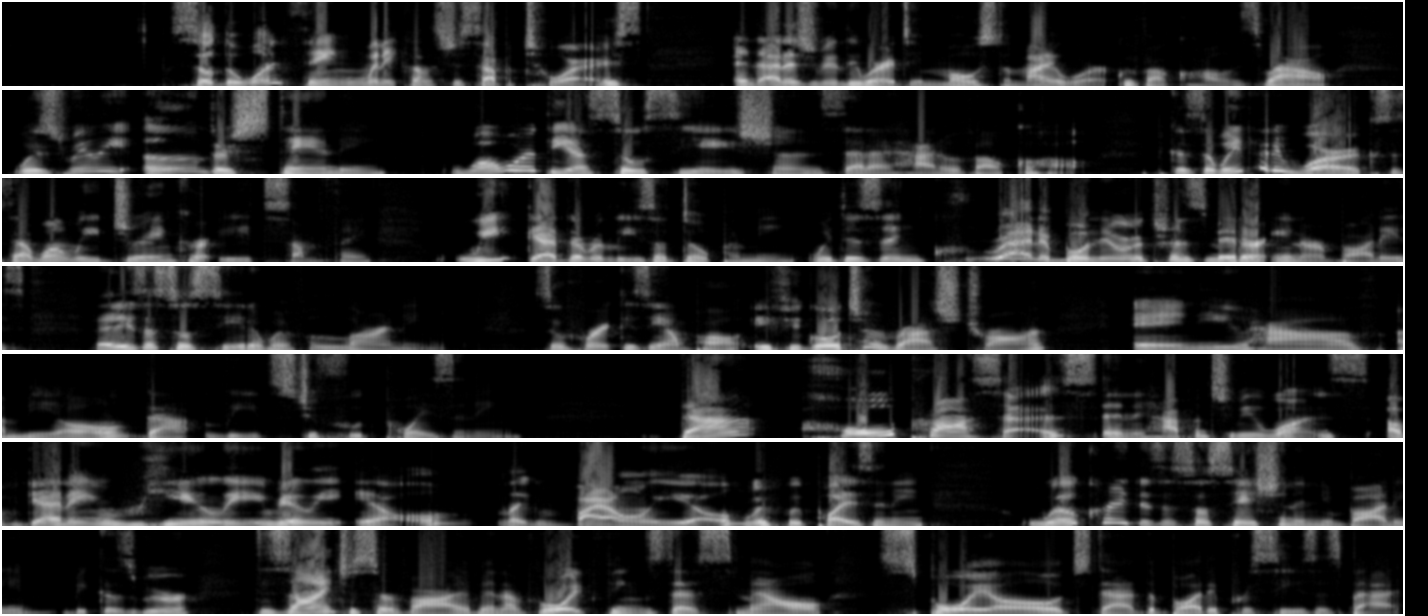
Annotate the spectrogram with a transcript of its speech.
So the one thing when it comes to saboteurs, and that is really where I did most of my work with alcohol as well, was really understanding what were the associations that I had with alcohol. Because the way that it works is that when we drink or eat something, we get the release of dopamine, which is an incredible neurotransmitter in our bodies that is associated with learning. So, for example, if you go to a restaurant and you have a meal that leads to food poisoning. That whole process, and it happened to me once, of getting really, really ill, like violently ill with food poisoning, will create this association in your body because we're designed to survive and avoid things that smell spoiled, that the body perceives as bad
